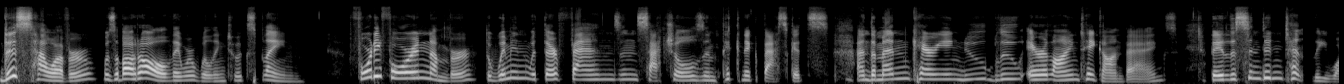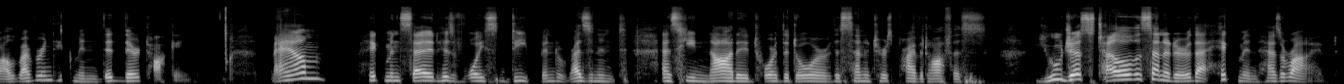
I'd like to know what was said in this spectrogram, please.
This, however, was about all they were willing to explain. Forty four in number, the women with their fans and satchels and picnic baskets, and the men carrying new blue airline take on bags, they listened intently while Reverend Hickman did their talking. Ma'am, Hickman said, his voice deep and resonant, as he nodded toward the door of the senator's private office. You just tell the senator that Hickman has arrived.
